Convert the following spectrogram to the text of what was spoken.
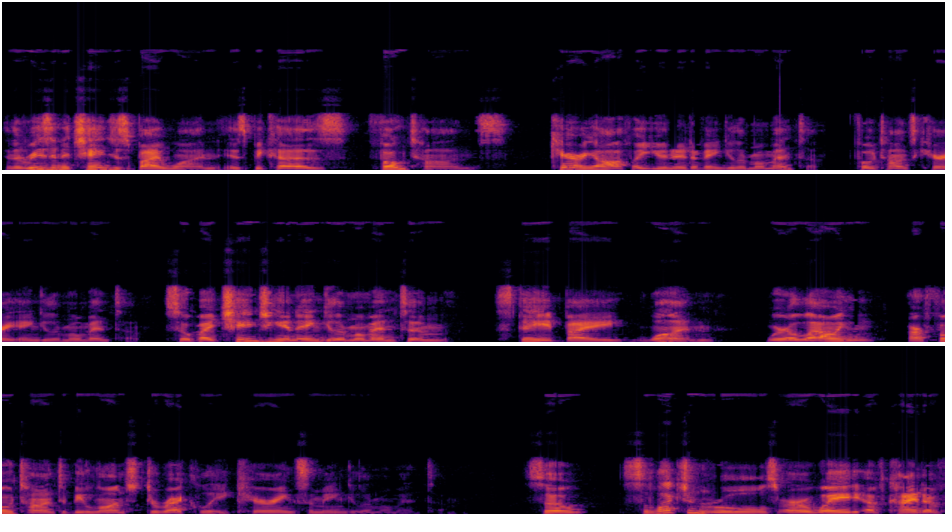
And the reason it changes by 1 is because photons carry off a unit of angular momentum. Photons carry angular momentum. So by changing an angular momentum state by 1, we're allowing our photon to be launched directly carrying some angular momentum. So selection rules are a way of kind of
